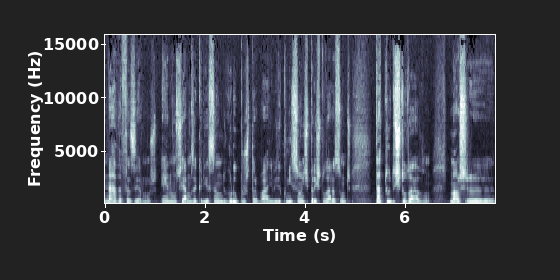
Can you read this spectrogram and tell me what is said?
nada fazermos é anunciarmos a criação de grupos de trabalho e de comissões para estudar assuntos está tudo estudado. Nós, uh, uh,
